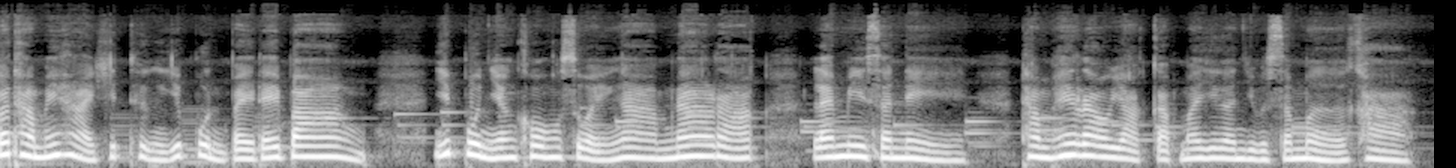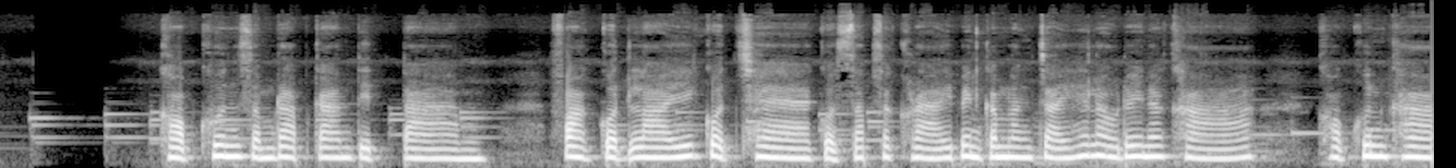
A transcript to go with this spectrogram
ก็ทำให้หายคิดถึงญี่ปุ่นไปได้บ้าง ญี่ปุ่นยังคงสวยงาม น่ารัก และมีเสน่ห์ทำให้เราอยากกลับมาเยือนอยู่เสมอค่ะ ขอบคุณสำหรับการติดตาม ฝากกดไลค์ กดแชร์ กด Subscribe เป็นกำลังใจให้เราด้วยนะคะ ขอบคุณค่ะ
